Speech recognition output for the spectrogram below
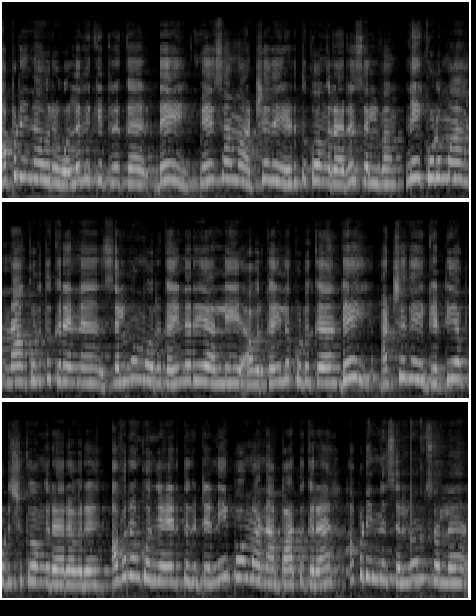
அப்படின்னு அவர் உளறிக்கிட்டு இருக்க டேய் பேசாம அட்சதை எடுத்துக்கோங்கிறாரு செல்வம். நீ குடுமா நான் கொடுத்துக்கிறேன்னு செல்வம் ஒரு கை நிறைய அள்ளி அவர் கையில கொடுக்க டேய் அட்சதையை கெட்டியா புடிச்சுக்கோங்கிறாரு அவரு. அவரும் கொஞ்சம் எடுத்துக்கிட்டு நீ போமா நான் பாத்துக்கிறேன். அப்படின்னு செல்வம் சொல்ல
